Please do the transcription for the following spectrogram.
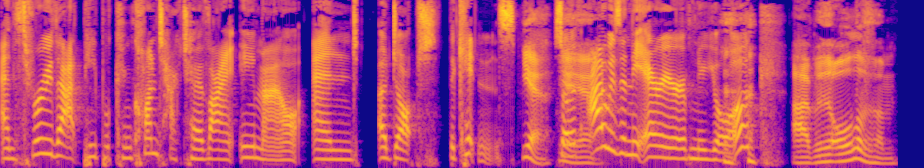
And through that, people can contact her via email and adopt the kittens. Yeah. So yeah, if yeah. I was in the area of New York, I with all of them.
